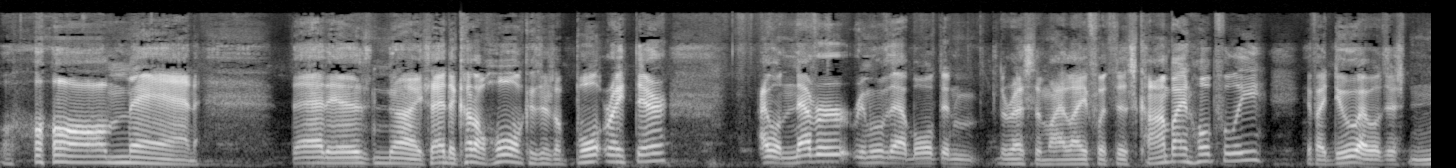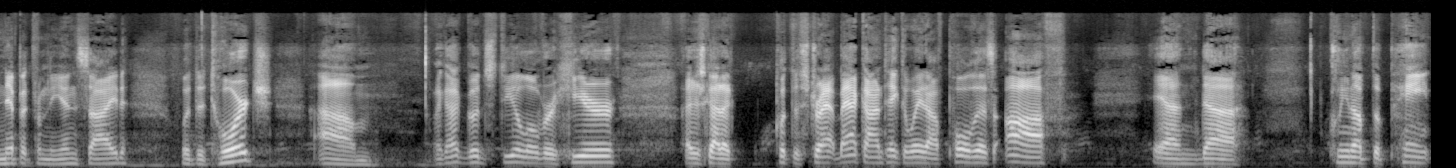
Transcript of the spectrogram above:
Oh, man. That is nice. I had to cut a hole because there's a bolt right there. I will never remove that bolt in the rest of my life with this combine, hopefully. If I do, I will just nip it from the inside with the torch. Um, I got good steel over here. I just got to put the strap back on, take the weight off, pull this off, and uh, clean up the paint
